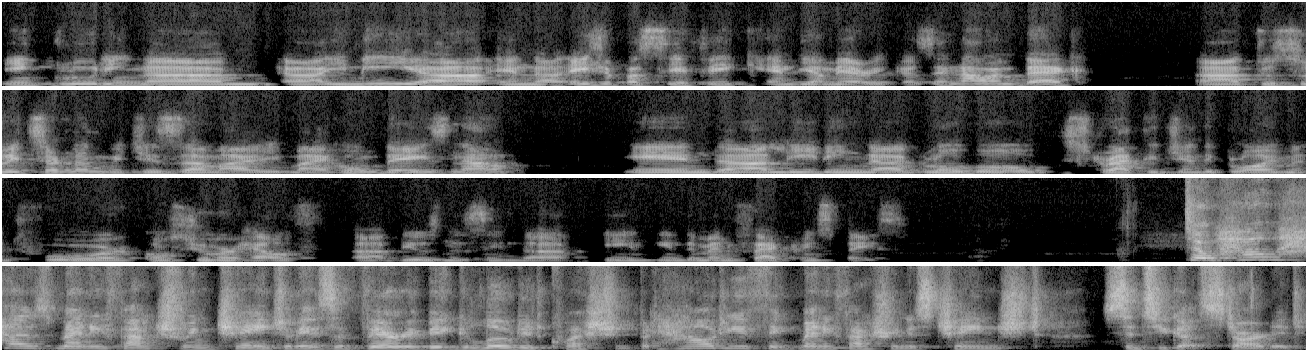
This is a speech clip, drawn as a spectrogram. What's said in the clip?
including um, uh, EMEA and uh, Asia Pacific and the Americas. And now I'm back uh, to Switzerland, which is my, my home base now, and leading global strategy and deployment for consumer health business in the, in, in the manufacturing space. So, how has manufacturing changed? I mean, it's a very big, loaded question, but how do you think manufacturing has changed since you got started?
